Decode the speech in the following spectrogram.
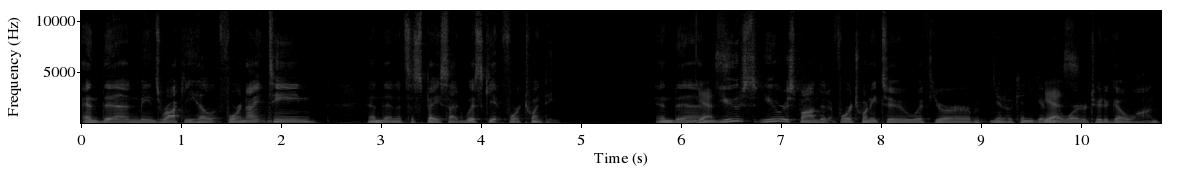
and then means Rocky Hill at 419, and then it's a Speyside whiskey at 420. And then Yes. you you responded at 422 with your, you know, can you give me a word or two to go on?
